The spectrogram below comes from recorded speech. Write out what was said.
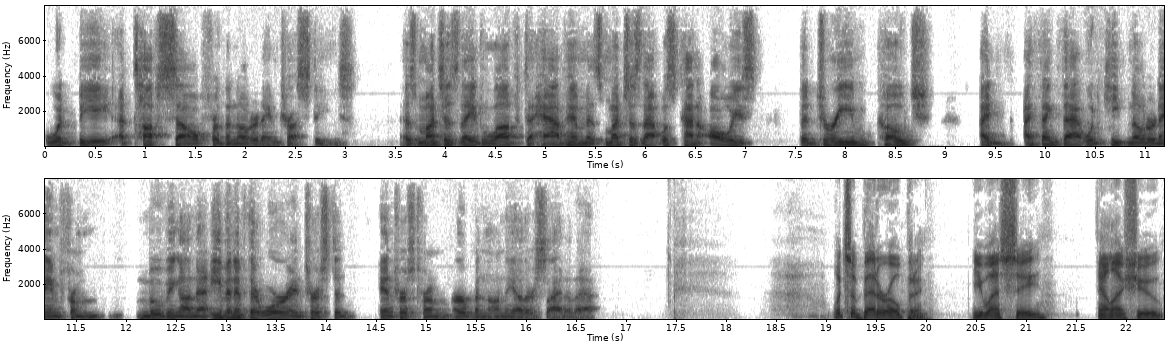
would be a tough sell for the Notre Dame trustees. As much as they'd love to have him, as much as that was kind of always the dream coach, I I think that would keep Notre Dame from moving on that, even if there were interested interest from Urban on the other side of that. What's a better opening? USC, LSU,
